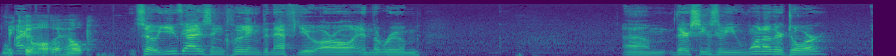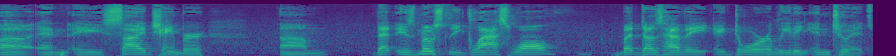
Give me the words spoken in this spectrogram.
We All kill right. all the help. So you guys, including the nephew, are all in the room. Um, there seems to be one other door uh, and a side chamber um, that is mostly glass wall, but does have a, a door leading into it.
